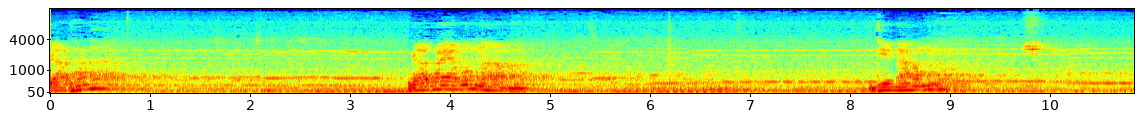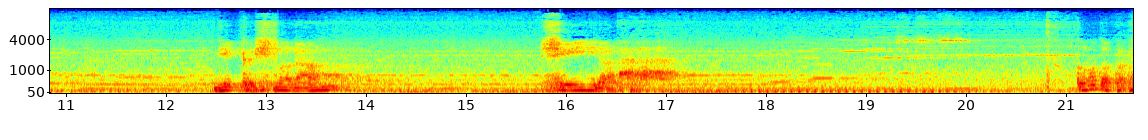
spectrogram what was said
রাধা রাধা এমন নাম যে নাম যে কৃষ্ণ নাম সেই রাধা। কোনো তফাৎ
